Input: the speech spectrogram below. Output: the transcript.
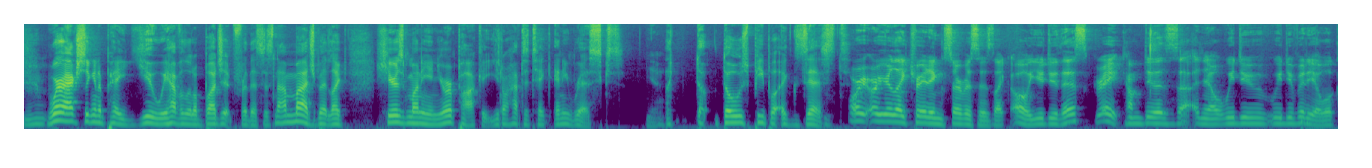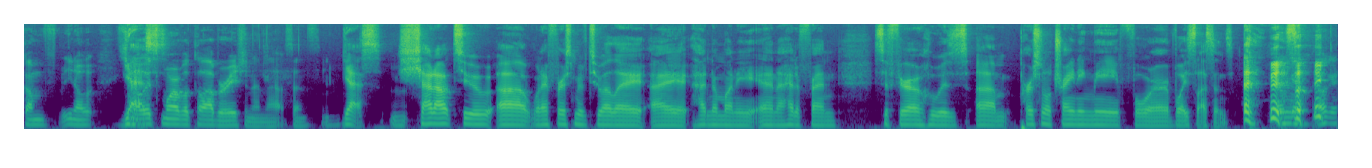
Mhm. we're actually going to pay you. We have a little budget for this. It's not much, but like here's money in your pocket. You don't have to take any risks. Yeah. Like th- those people exist. Or, or you're like trading services, like oh you do this, great, come do this. Uh, you know we do we do video, we'll come. You know, you know, Yes. it's more of a collaboration in that sense. you know. Yes. Mhm. Shout out to uh, when I first moved to LA, I had no money and I had a friend, Safira, who was um, personal training me for voice lessons. It's like, okay.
